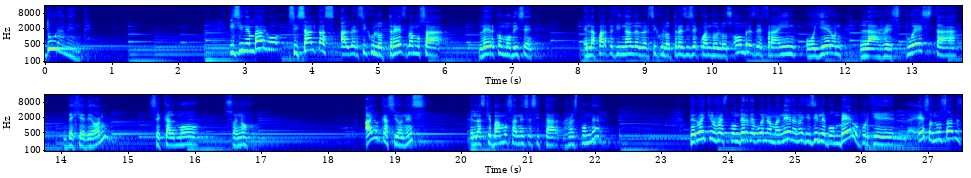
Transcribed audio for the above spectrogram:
duramente. Y sin embargo, si saltas al versículo 3, vamos a leer como dice en la parte final del versículo 3, dice, cuando los hombres de Efraín oyeron la respuesta de Gedeón, se calmó su enojo. Hay ocasiones en las que vamos a necesitar responder. Pero hay que responder de buena manera, no hay que decirle bombero, porque eso no sabes,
